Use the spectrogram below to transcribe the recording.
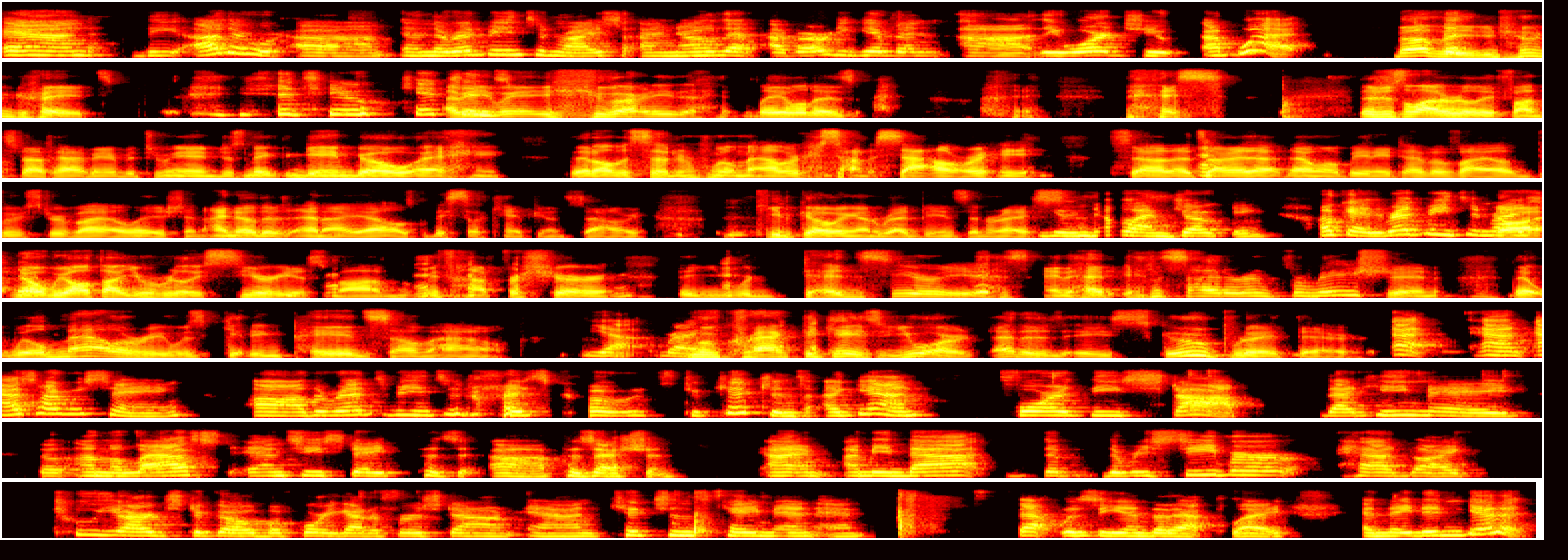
And the other, um, and the red beans and rice, I know that I've already given uh, the award to uh, what? Nothing. You're doing great. to kitchens. I mean, wait, you've already labeled as. there's just a lot of really fun stuff happening between just make the game go away. That all of a sudden Will Mallory's on a salary. So that's all right. That, that won't be any type of viol- booster violation. I know there's NILs, but they still can't be on salary. Keep going on red beans and rice. You know I'm joking. Okay, the red beans and rice. No, no, we all thought you were really serious, Mom. We thought for sure that you were dead serious and had insider information that Will Mallory was getting paid somehow. Yeah, right. You've cracked the case. You are that is a scoop right there. And, and as I was saying, uh, the red beans and rice goes to Kitchens again for the stop that he made the, on the last NC State pos, uh, possession. I, I mean that the the receiver had like two yards to go before he got a first down, and Kitchens came in, and that was the end of that play. And they didn't get it.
